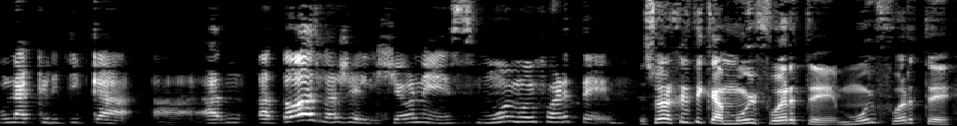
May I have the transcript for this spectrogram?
una crítica a, todas las religiones, muy, muy fuerte. Es una crítica muy fuerte, muy fuerte.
